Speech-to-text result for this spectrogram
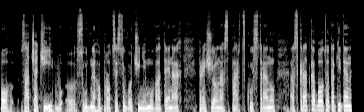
po začatí súdneho procesu voči nemu v Aténach, prešiel na spartskú stranu. A skrátka bol to taký ten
